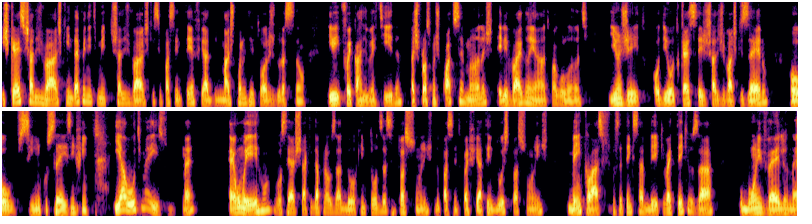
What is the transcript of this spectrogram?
esquece chá de Vasque, independentemente do chá de Vasque, se o paciente tem FA de mais de 48 horas de duração e foi cardiovertida, as próximas quatro semanas ele vai ganhar anticoagulante de um jeito ou de outro, quer seja chá de Vasque zero ou cinco, seis, enfim. E a última é isso, né? É um erro você achar que dá para usar DOC em todas as situações do paciente com FA. Tem duas situações bem clássicas você tem que saber que vai ter que usar o bom e velho né,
